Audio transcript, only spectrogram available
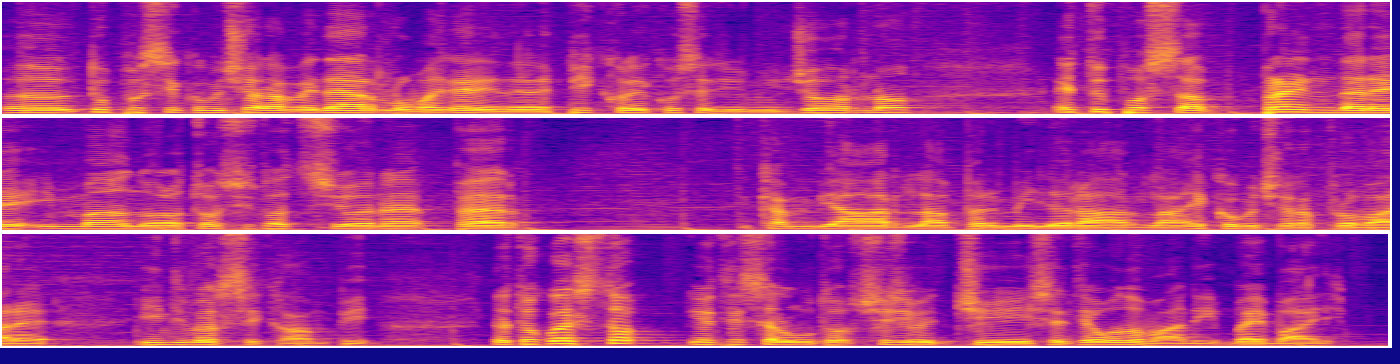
uh, tu possa cominciare a vederlo magari nelle piccole cose di ogni giorno e tu possa prendere in mano la tua situazione per cambiarla, per migliorarla e cominciare a provare in diversi campi. Detto questo, io ti saluto, ci, ci sentiamo domani, bye bye.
